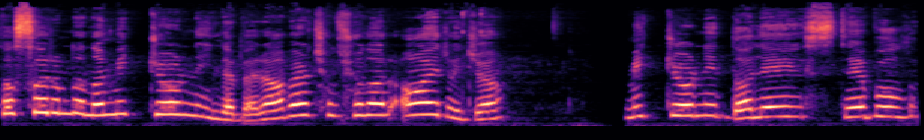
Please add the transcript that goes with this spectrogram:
Tasarımda da Midjourney ile beraber çalışıyorlar. Ayrıca Midjourney, DALL-E, Stable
